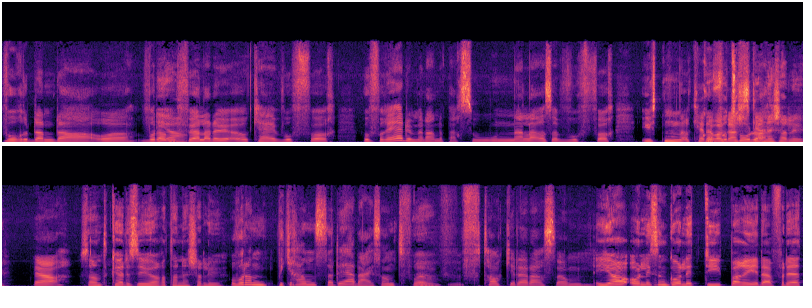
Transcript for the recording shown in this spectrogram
Hvordan da, og hvordan Ja. føler du OK, hvorfor, hvorfor er du med denne personen? Eller altså, hvorfor uten OK, det var Hvorfor tror du han er sjalu? ja. Hva er det som gjør at han er sjalu? Og hvordan begrenser det deg, sant? For Ja. å få tak i det der som Ja, og liksom gå litt dypere i det. For det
